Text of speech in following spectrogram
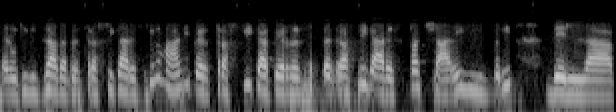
era utilizzata per trafficare esseri umani, per, traffica, per trafficare e spacciare i libri della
